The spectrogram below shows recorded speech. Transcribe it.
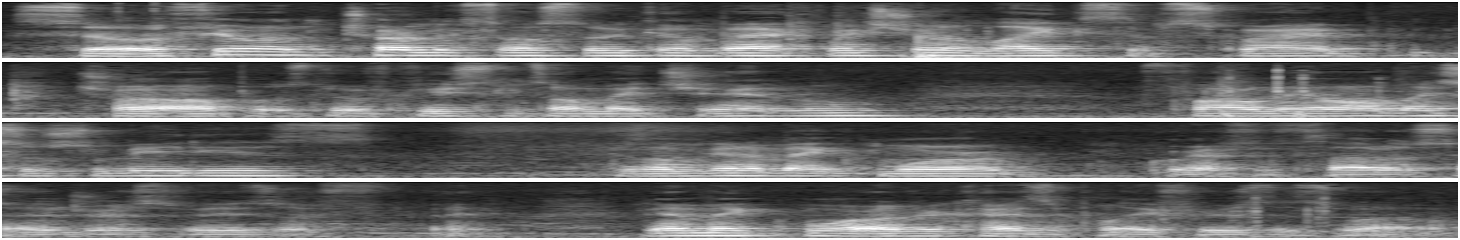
So if you want Charmix also to come back, make sure to like, subscribe, turn on post notifications on my channel, follow me on all my social medias, because I'm gonna make more Grand Theft Auto San Andreas videos. I'm gonna make more other kinds of playthroughs as well.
